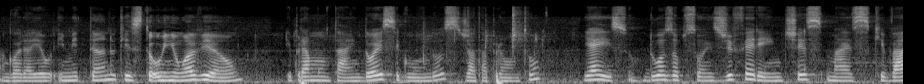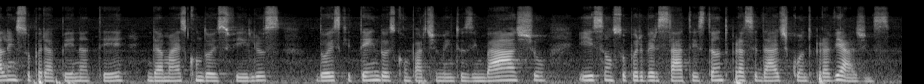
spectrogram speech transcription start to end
Agora eu imitando que estou em um avião e para montar em dois segundos já está pronto. E é isso, duas opções diferentes, mas que valem super a pena ter, ainda mais com dois filhos, dois que têm dois compartimentos embaixo e são super versáteis tanto para a cidade quanto para viagens.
